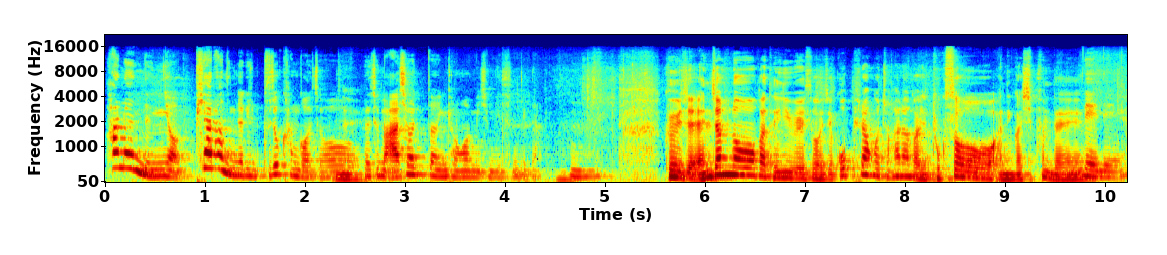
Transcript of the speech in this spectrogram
하는 능력, PR하는 능력이 좀 부족한 거죠. 네. 그래서 좀 아쉬웠던 경험이 좀 있습니다. 음. 그 이제 엔잡러가 되기 위해서 이제 꼭 필요한 것 중 하나가 이제 독서 아닌가 싶은데 네네.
